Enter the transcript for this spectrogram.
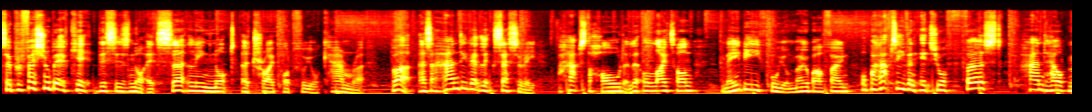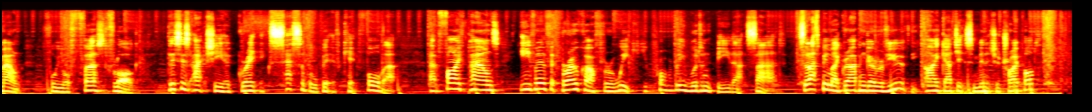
So professional bit of kit, this is not. It's certainly not a tripod for your camera, but as a handy little accessory, perhaps to hold a little light on, maybe for your mobile phone, or perhaps even it's your first handheld mount for your first vlog. This is actually a great accessible bit of kit for that. At five pounds, even if it broke after a week, you probably wouldn't be that sad. So that's been my grab and go review of the iGadgets miniature tripod.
